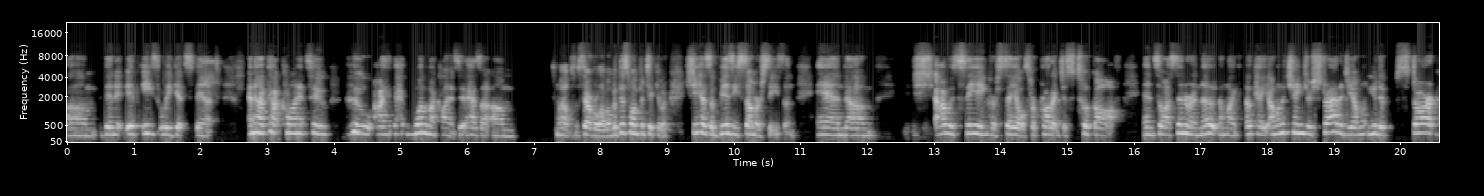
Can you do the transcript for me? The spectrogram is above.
um, then it, it easily gets spent. And I've got clients who, who I, one of my clients, it has a, um, well, several of them, but this one particular, she has a busy summer season. And, um, I was seeing her sales, her product just took off. And so I sent her a note. I'm like, okay, I want to change your strategy. I want you to start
